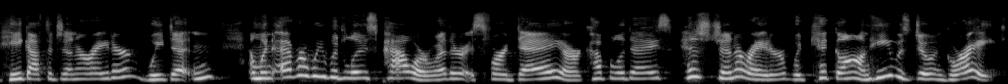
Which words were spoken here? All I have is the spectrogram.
he got the generator. We didn't. And whenever we would lose power, whether it's for a day or a couple of days, his generator would kick on. He was doing great.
